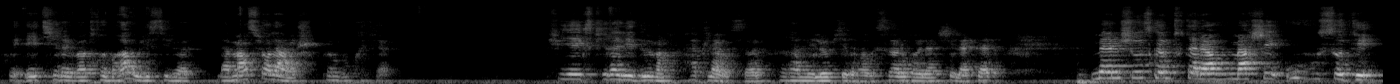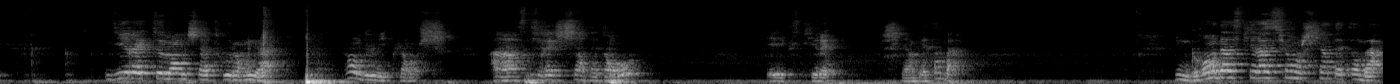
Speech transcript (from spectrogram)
Vous pouvez étirer votre bras ou laisser la main sur la hanche, comme vous préférez. Puis expirez les deux mains à plat au sol. Ramenez le pied droit au sol, relâchez la tête. Même chose comme tout à l'heure, vous marchez ou vous sautez. Directement en chaturanga, en demi-planche. Inspirez, chien tête en haut. Expirez, chien tête en bas. Une grande inspiration, chien tête en bas.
